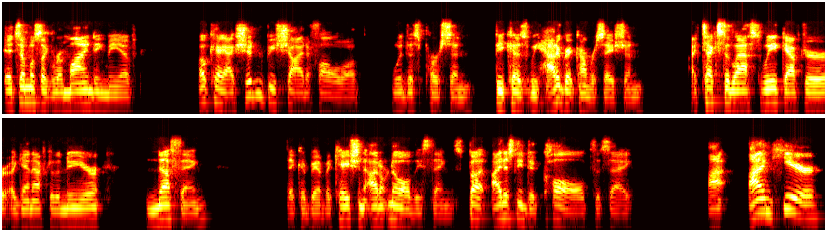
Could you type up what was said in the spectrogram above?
it's almost like reminding me of, okay, I shouldn't be shy to follow up with this person because we had a great conversation. I texted last week after again after the new year, nothing. They could be on vacation. I don't know all these things, but I just need to call to say, I, I'm here.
